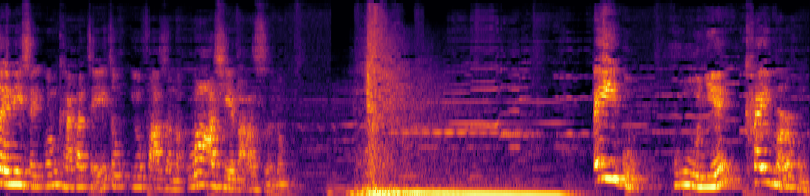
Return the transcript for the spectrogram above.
得你谁？我们看看这周又发生了哪些大事呢？A 股虎年开门红，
